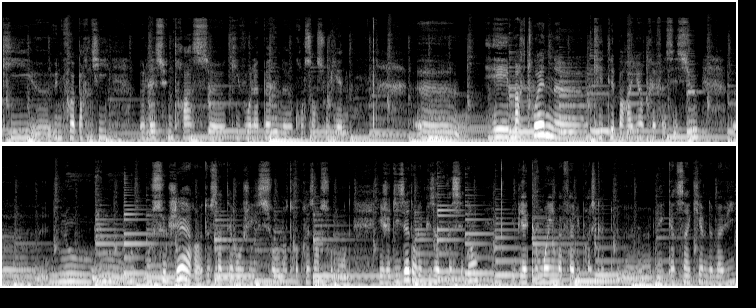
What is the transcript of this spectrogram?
qui une fois parti, euh, laisse une trace euh, qui vaut la peine qu'on s'en souvienne. Euh, et Mark Twain, qui était par ailleurs très facétieux, nous, suggère de s'interroger sur notre présence au monde. Et je disais dans l'épisode précédent, eh bien que moi il m'a fallu presque les 4 cinquièmes de ma vie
